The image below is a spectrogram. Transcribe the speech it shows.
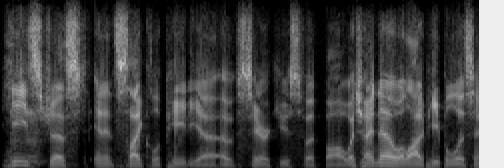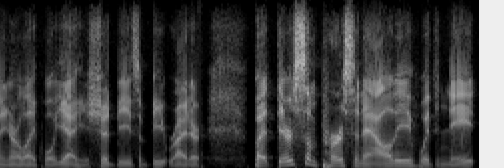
He's mm-hmm. just an encyclopedia of Syracuse football, which I know a lot of people listening are like, well, yeah, he should be. He's a beat writer. But there's some personality with Nate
